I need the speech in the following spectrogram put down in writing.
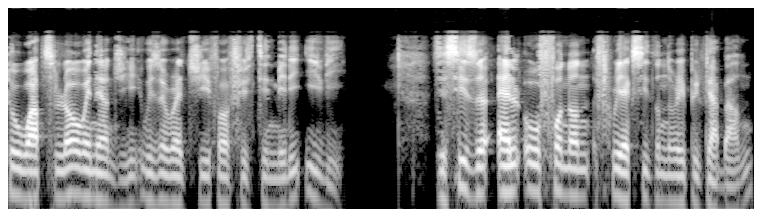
towards low energy with a redshift of 15 millieV. This is the LO phonon free exciton replica band,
